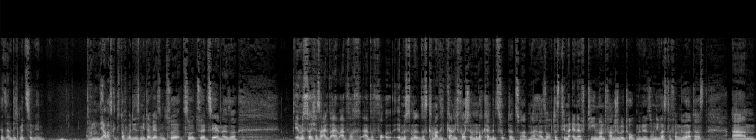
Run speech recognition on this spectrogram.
letztendlich mitzunehmen. Ähm, ja, was gibt's noch über dieses Metaversum zu, zu, zu erzählen? Also, ihr müsst euch das einfach, einfach, einfach vor, ihr müsst mal, das kann man sich gar nicht vorstellen, wenn man noch keinen Bezug dazu hat, ne? Also auch das Thema NFT, Non-Fungible Token, wenn du jetzt noch nie was davon gehört hast, ähm,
